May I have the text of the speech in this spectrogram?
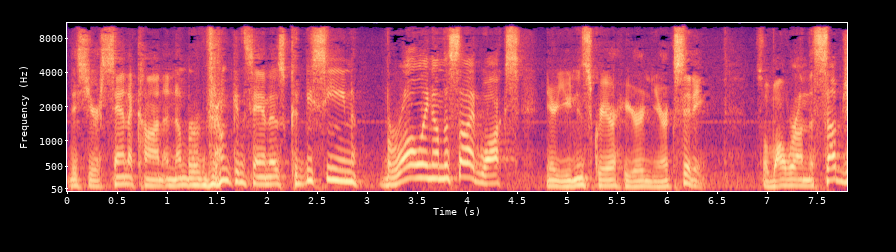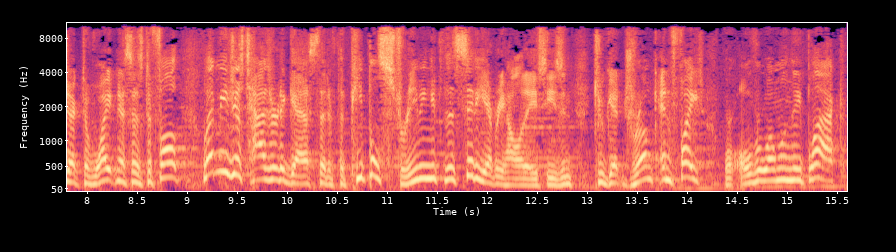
This year's SantaCon, a number of drunken Santas could be seen brawling on the sidewalks near Union Square here in New York City. So while we're on the subject of whiteness as default, let me just hazard a guess that if the people streaming into the city every holiday season to get drunk and fight were overwhelmingly black,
